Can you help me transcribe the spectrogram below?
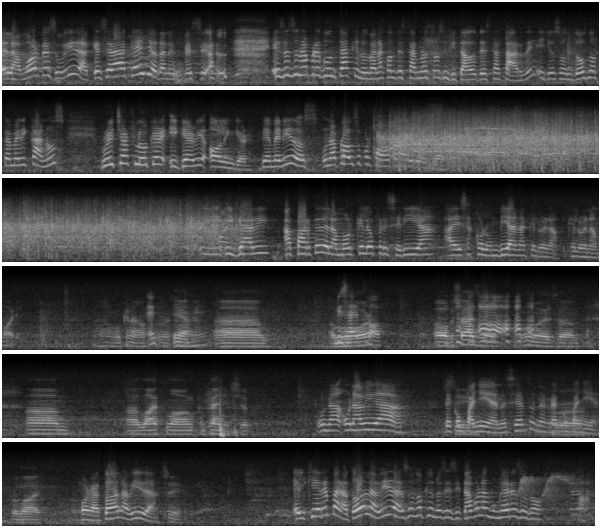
el amor de su vida? ¿Qué será aquello tan especial? Esa es una pregunta que nos van a contestar nuestros invitados de esta tarde. Ellos son dos norteamericanos, Richard Fluker y Gary Ollinger. Bienvenidos. Un aplauso, por favor, para ellos. Y, y Gary, aparte del amor que le ofrecería a esa colombiana que lo, era- que lo enamore. Uh, what can I offer? And- Yeah. Um, Besides love. Oh, besides love. oh, um, um, a lifelong companionship. Una, una vida de compañía, ¿no es cierto? Una gran compañía. For life. Para toda la vida. Sí. Él quiere para toda la vida, eso es lo que necesitamos las mujeres o no. Ah.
